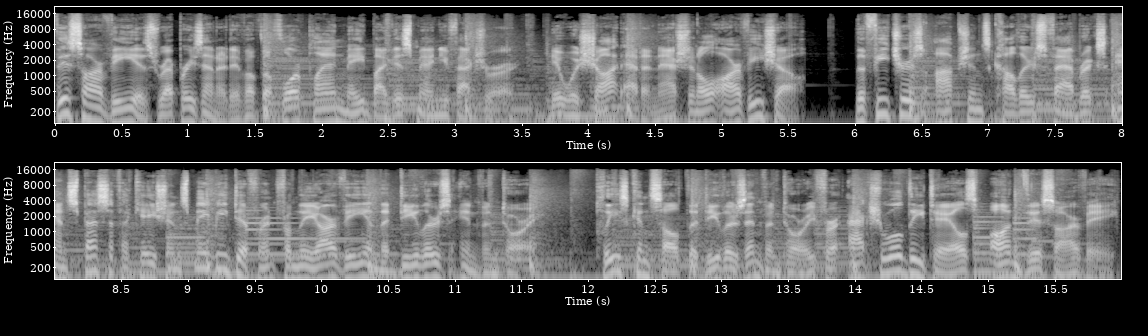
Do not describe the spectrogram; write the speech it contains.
This RV is representative of the floor plan made by this manufacturer. It was shot at a national RV show. The features, options, colors, fabrics, and specifications may be different from the RV in the dealer's inventory. Please consult the dealer's inventory for actual details on this RV.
